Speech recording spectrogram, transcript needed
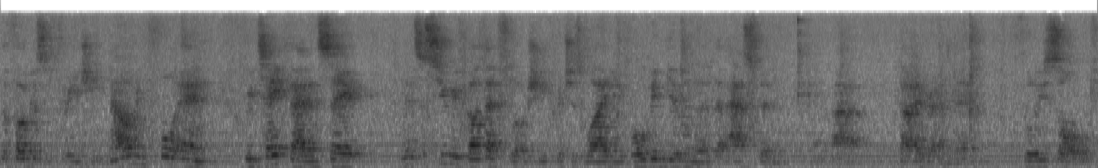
the focus of 3G. Now in 4N, we take that and say, let's assume we've got that flow sheet, which is why you've all been given the, the Aspen uh, diagram there, fully solved.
